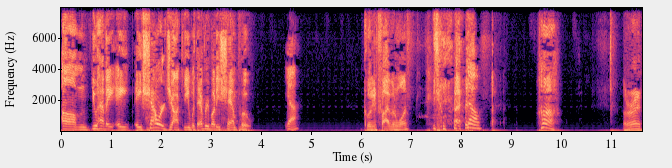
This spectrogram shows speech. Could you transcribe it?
Um, you have a, a, a shower jockey with everybody's shampoo. Yeah. Including five and one? No. Huh. All right.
